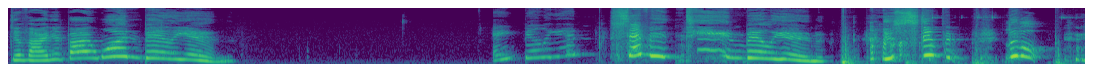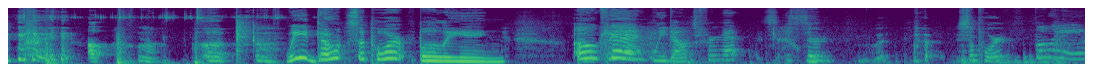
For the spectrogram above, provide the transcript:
divided by 1 billion? Eight billion? 17 billion! You stupid little. oh. uh, uh, uh. We don't support bullying. Okay. We don't forget sur- support bullying.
